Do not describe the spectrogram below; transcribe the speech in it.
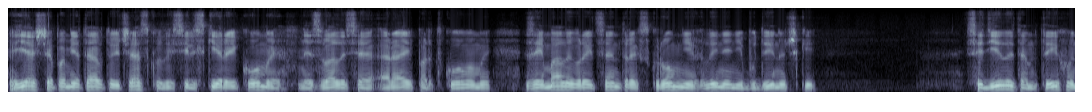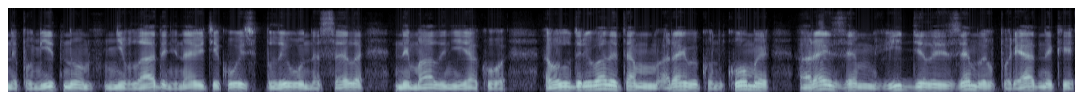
Я ще пам'ятав той час, коли сільські райкоми звалися райпарткомами, займали в райцентрах скромні глиняні будиночки. Сиділи там тихо, непомітно, ні влади, ні навіть якогось впливу на села не мали ніякого, а володарювали там райвиконкоми, райземвідділи, землевпорядники,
